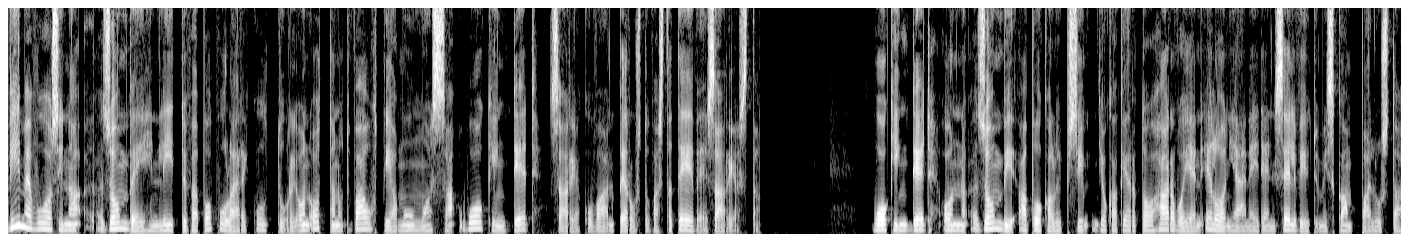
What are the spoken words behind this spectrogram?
Viime vuosina zombeihin liittyvä populaarikulttuuri on ottanut vauhtia muun muassa Walking Dead-sarjakuvaan perustuvasta TV-sarjasta. Walking Dead on zombi-apokalypsi, joka kertoo harvojen elonjääneiden selviytymiskamppailusta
